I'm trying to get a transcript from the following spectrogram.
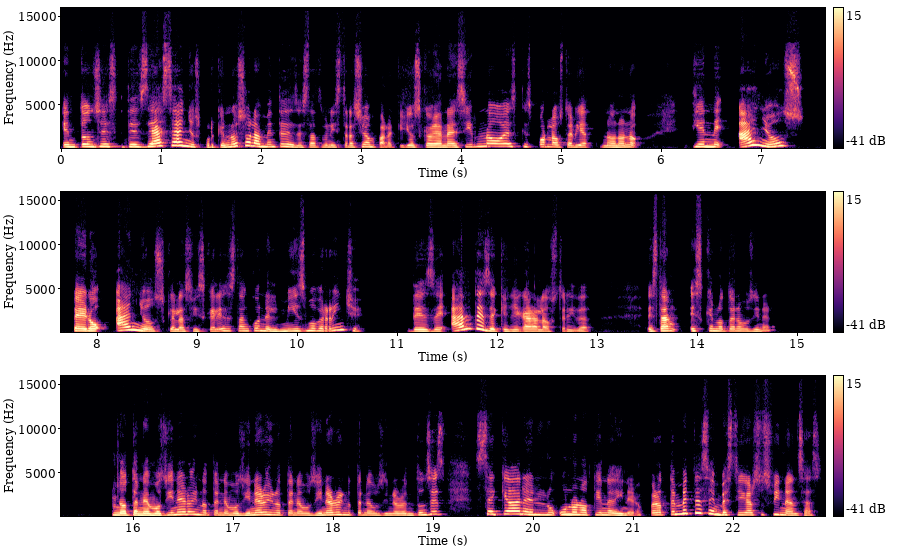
Entonces, desde hace años, porque no solamente desde esta administración, para aquellos que vayan a decir, no, es que es por la austeridad, no, no, no, tiene años, pero años que las fiscalías están con el mismo berrinche, desde antes de que llegara la austeridad. Están, es que no tenemos dinero no tenemos dinero y no tenemos dinero y no tenemos dinero y no tenemos dinero. Entonces se quedan en uno no tiene dinero, pero te metes a investigar sus finanzas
